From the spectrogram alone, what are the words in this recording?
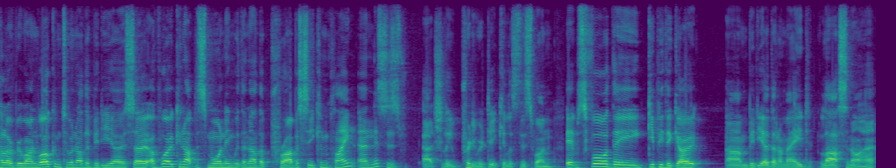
Hello everyone, welcome to another video. So I've woken up this morning with another privacy complaint and this is actually pretty ridiculous, this one. It was for the Gippy the Goat um, video that I made last night.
